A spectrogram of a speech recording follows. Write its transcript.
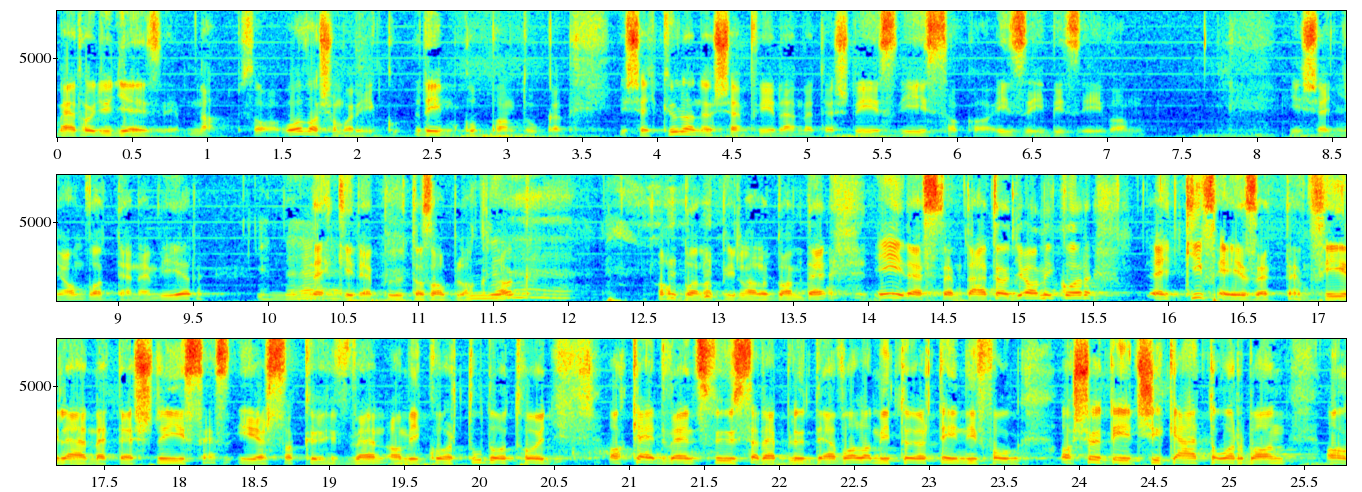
mert hogy ugye ez, na, szóval olvasom a ré- rémkoppantókat, és egy különösen félelmetes rész éjszaka, izé-bizé van. És egy nyomvad denevér Ne. neki repült az ablaknak, abban a pillanatban, de éreztem, tehát, hogy amikor egy kifejezetten félelmetes részhez érsz a könyvben, amikor tudod, hogy a kedvenc főszereplőddel valami történni fog a sötét sikátorban, a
